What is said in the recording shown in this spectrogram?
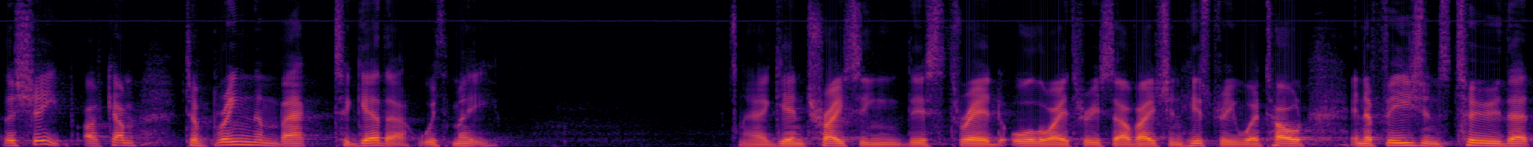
the sheep, I've come to bring them back together with me. Again, tracing this thread all the way through salvation history, we're told in Ephesians 2 that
